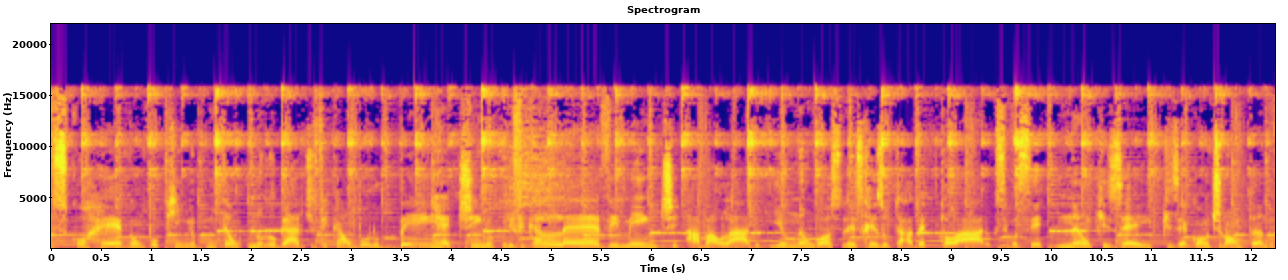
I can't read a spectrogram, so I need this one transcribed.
escorrega um pouquinho. Então, no lugar de ficar um bolo bem retinho, ele fica levemente abaulado. E eu não gosto desse resultado. É claro que se você não quiser e quiser continuar untando,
